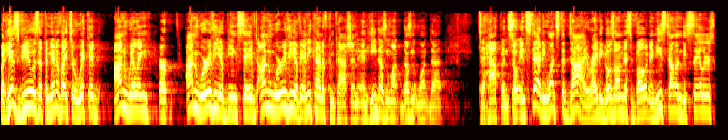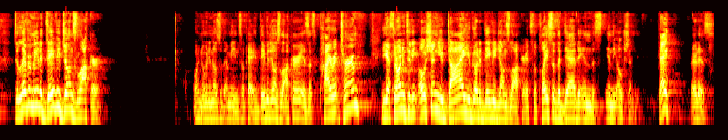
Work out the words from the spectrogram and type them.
But his view is that the Ninevites are wicked, unwilling, or unworthy of being saved, unworthy of any kind of compassion, and he doesn't want, doesn't want that to happen. So instead, he wants to die, right? He goes on this boat and he's telling these sailors, deliver me to Davy Jones' locker. Boy, nobody knows what that means. Okay, Davy Jones' locker is a pirate term. You get thrown into the ocean, you die, you go to Davy Jones' locker. It's the place of the dead in the, in the ocean. Okay? There it is.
